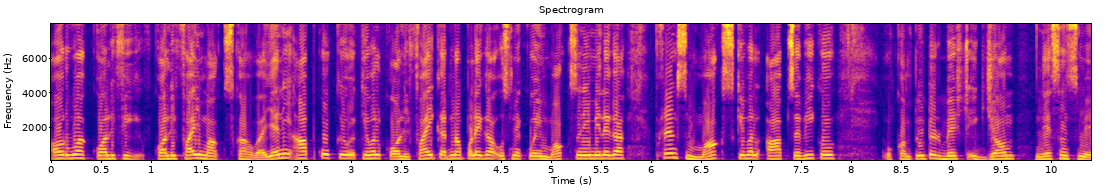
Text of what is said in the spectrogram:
और वह क्वालिफी क्वालिफाई मार्क्स का होगा। यानी आपको केवल क्वालिफाई करना पड़ेगा, उसमें कोई मार्क्स नहीं मिलेगा। फ्रेंड्स मार्क्स केवल आप सभी को कंप्यूटर बेस्ड एग्ज़ाम नेशंस में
